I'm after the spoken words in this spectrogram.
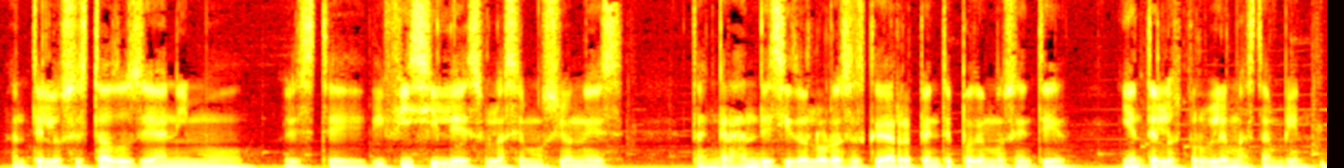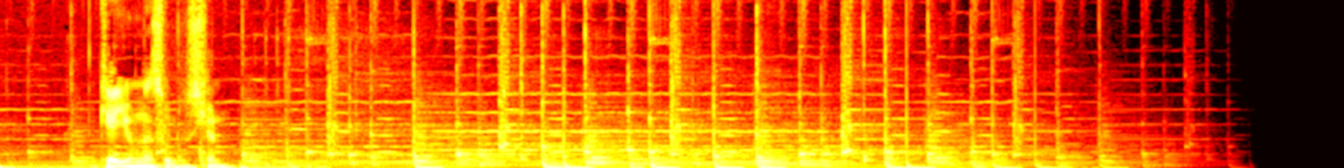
ante los estados de ánimo este, difíciles o las emociones tan grandes y dolorosas que de repente podemos sentir y ante los problemas también, que hay una solución.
